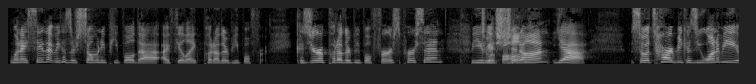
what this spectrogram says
when i say that because there's so many people that i feel like put other people because you're a put other people first person but you To get shit on yeah so it's hard because you want to be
